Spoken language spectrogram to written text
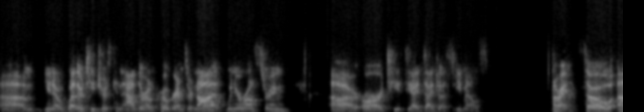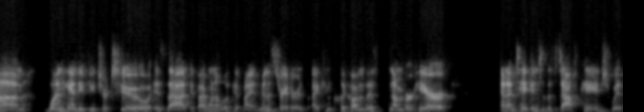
um, you know, whether teachers can add their own programs or not when you're rostering uh, or our TCI digest emails. All right, so um, one handy feature too is that if I wanna look at my administrators, I can click on this number here and I'm taken to the staff page with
